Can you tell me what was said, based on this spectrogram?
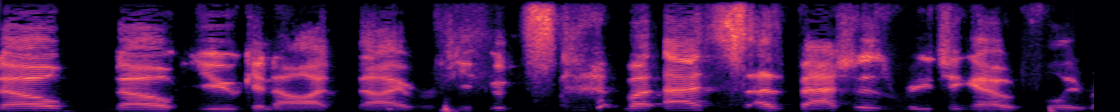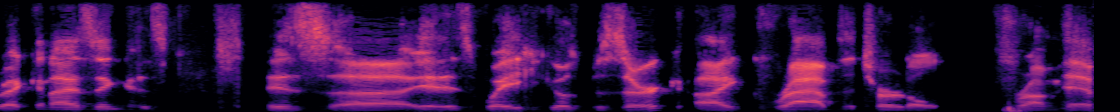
no, no. You cannot. I refuse. But as as Bastion is reaching out, fully recognizing his his uh his way he goes berserk, I grab the turtle from him.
